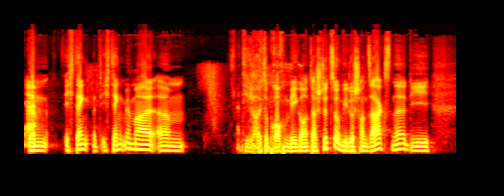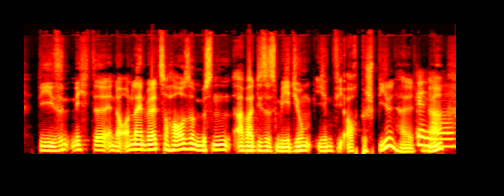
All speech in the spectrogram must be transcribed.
Ja. Denn ich denke ich denk mir mal, ähm, die Leute brauchen mega Unterstützung, wie du schon sagst, ne? Die, die sind nicht äh, in der Online-Welt zu Hause, müssen aber dieses Medium irgendwie auch bespielen halt. Genau. Ja?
